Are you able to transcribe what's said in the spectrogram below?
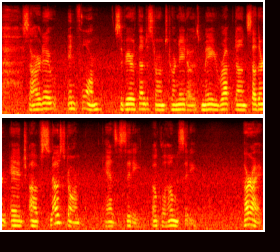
Sorry to inform, severe thunderstorms, tornadoes may erupt on southern edge of snowstorm, Kansas City, Oklahoma City. All right.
